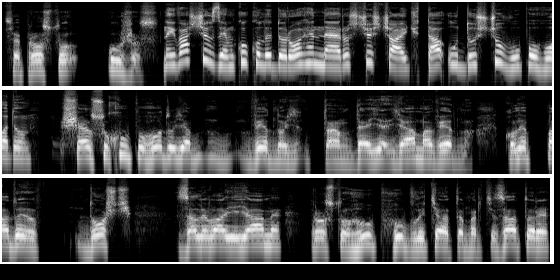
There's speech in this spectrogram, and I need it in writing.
Це просто ужас. Найважче взимку, коли дороги не розчищають, та у дощову погоду. Ще в суху погоду я видно, там, де яма, видно. Коли падає дощ, заливає ями, просто губ, губ летять амортизатори,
